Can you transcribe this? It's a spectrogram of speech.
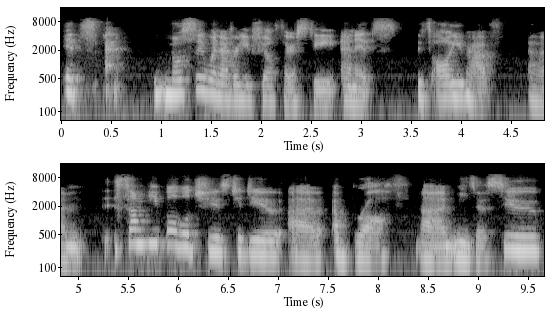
It's mostly whenever you feel thirsty, and it's it's all you have. Um, some people will choose to do a, a broth, uh, miso soup,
